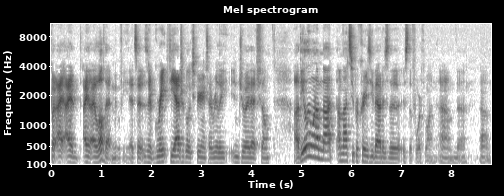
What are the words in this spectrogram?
but I, I, I love that movie. It's a, it's a great theatrical experience. I really enjoy that film. Uh, the only one I'm not I'm not super crazy about is the is the fourth one, um, the um,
